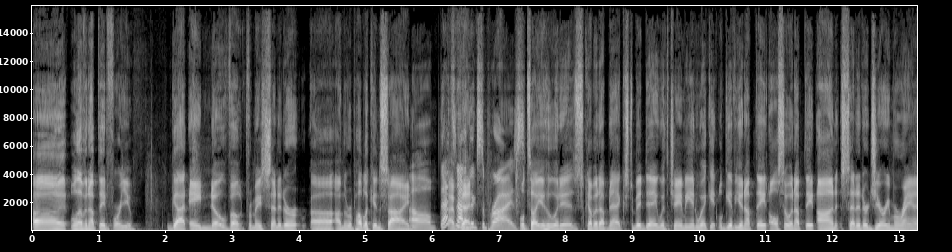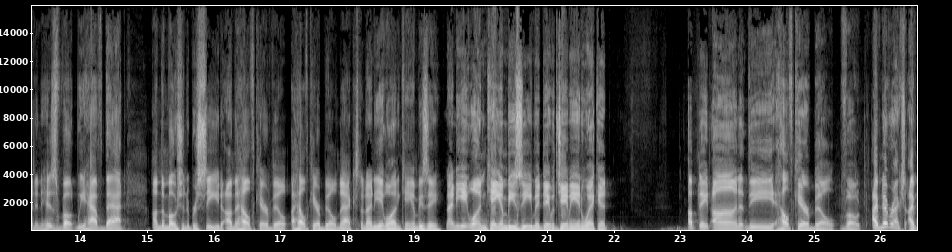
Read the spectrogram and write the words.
Uh, we'll have an update for you. Got a no vote from a senator uh, on the Republican side. Oh, that's I've not got- a big surprise. We'll tell you who it is coming up next, midday with Jamie and Wicket. We'll give you an update. Also, an update on Senator Jerry Moran and his vote. We have that on the motion to proceed on the healthcare bill. A healthcare bill next on 98.1 KMBZ. 98.1 KMBZ midday with Jamie and Wicket. Update on the healthcare bill vote. I've never actually I've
